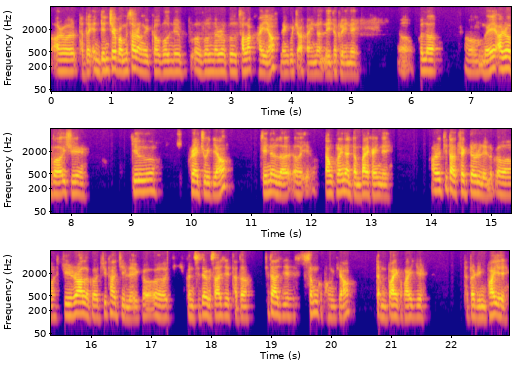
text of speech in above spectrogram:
aro thada endanger ba musarang ka vulnerable salak haya language ka ina leida klene uh, kala um, me aro ba ishi till graduate ya channel tang klena dambai kai ne aro chita factor le ji ra la ka chita ji le ka consider ka sa ji thada chita ji sam ka phang ja dambai ka phai ji thada ring phai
